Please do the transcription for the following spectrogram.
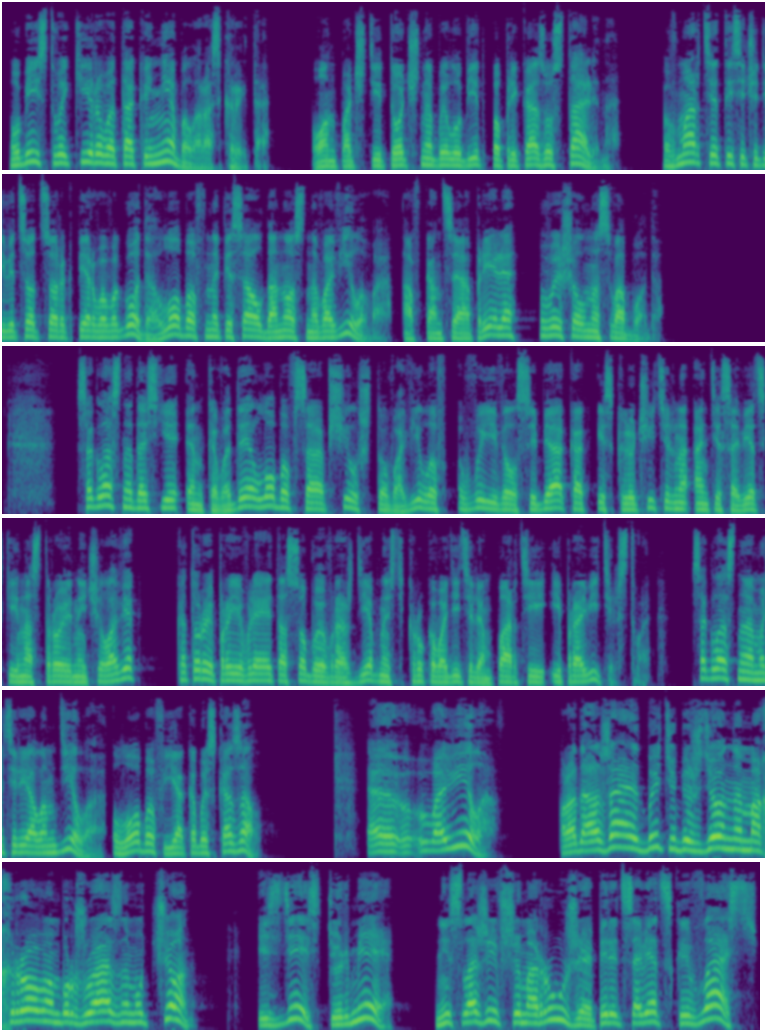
Убийство Кирова так и не было раскрыто. Он почти точно был убит по приказу Сталина. В марте 1941 года Лобов написал донос на Вавилова, а в конце апреля вышел на свободу. Согласно досье НКВД, Лобов сообщил, что Вавилов выявил себя как исключительно антисоветский настроенный человек, который проявляет особую враждебность к руководителям партии и правительства. Согласно материалам дела, Лобов якобы сказал, э, «Вавилов продолжает быть убежденным махровым буржуазным ученым, и здесь, в тюрьме, не сложившим оружие перед советской властью,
